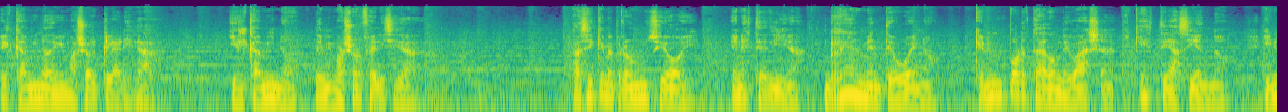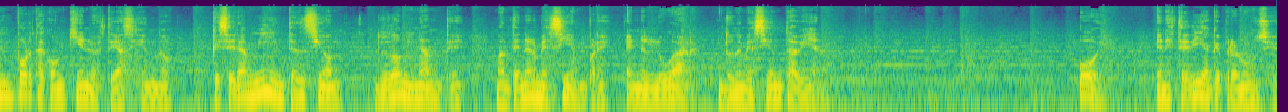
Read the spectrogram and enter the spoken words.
el camino de mi mayor claridad y el camino de mi mayor felicidad. Así que me pronuncio hoy, en este día realmente bueno, que no importa a dónde vaya y qué esté haciendo, y no importa con quién lo esté haciendo, que será mi intención dominante mantenerme siempre en el lugar donde me sienta bien. Hoy, en este día que pronuncio,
